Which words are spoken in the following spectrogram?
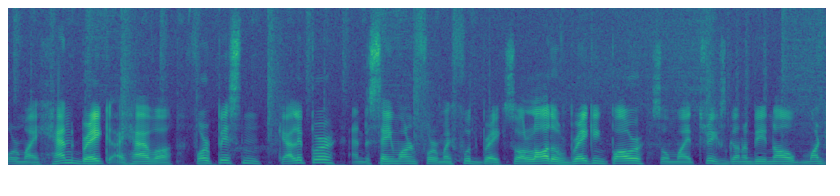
for my hand brake, I have a 4 piston caliper and the same one for my foot brake. So a lot of braking power, so my trick's gonna be now much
